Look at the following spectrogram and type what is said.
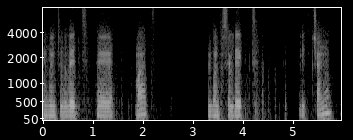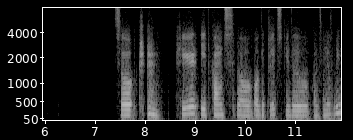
I'm going to delete the math we're going to select click channel. So here it counts uh, all the clicks you do continuously.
